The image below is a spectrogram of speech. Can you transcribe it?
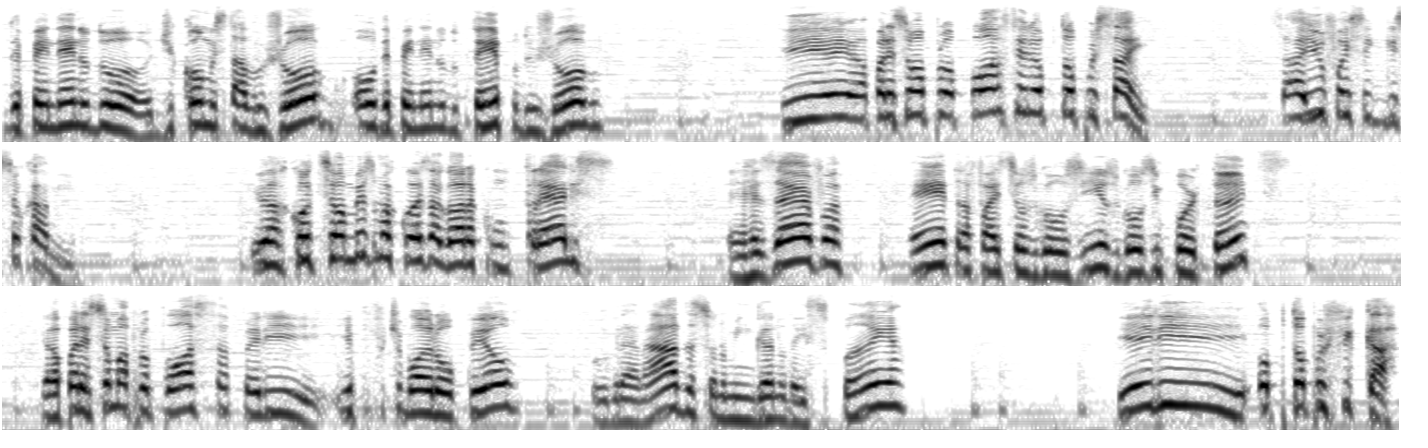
dependendo do, de como estava o jogo, ou dependendo do tempo do jogo. E apareceu uma proposta e ele optou por sair. Saiu, foi seguir seu caminho. E aconteceu a mesma coisa agora com o Trellis, é, reserva, entra, faz seus golzinhos, gols importantes. E apareceu uma proposta para ele ir para o futebol europeu, o Granada, se eu não me engano, da Espanha. E ele optou por ficar.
